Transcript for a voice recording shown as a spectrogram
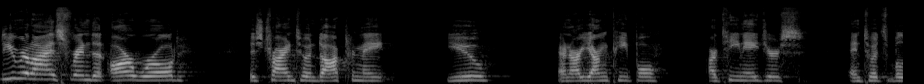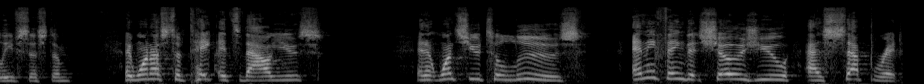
Do you realize, friend, that our world is trying to indoctrinate you and our young people, our teenagers, into its belief system? They want us to take its values and it wants you to lose anything that shows you as separate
